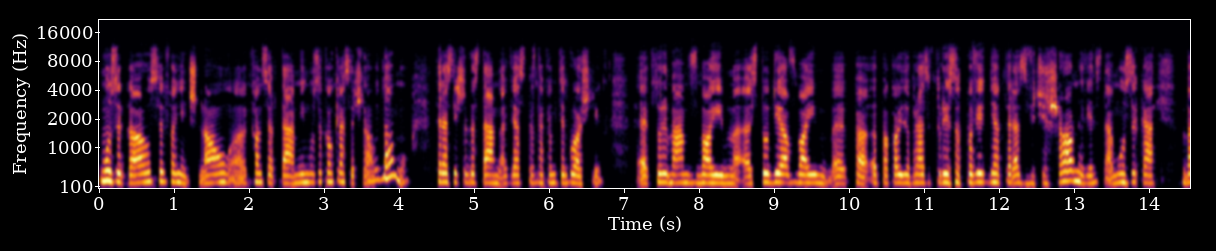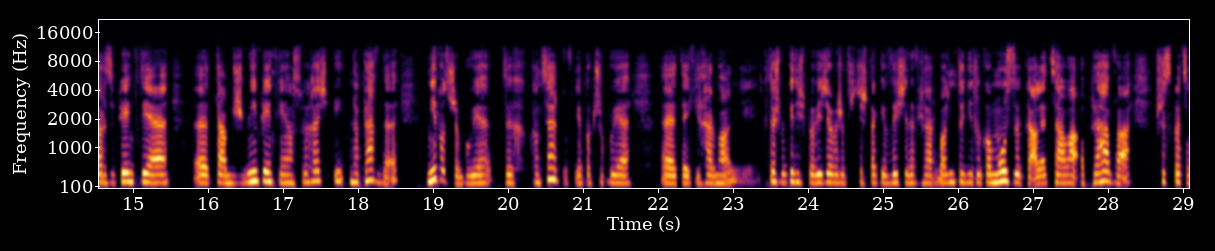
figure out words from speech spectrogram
muzyką symfoniczną, e, koncertami, muzyką klasyczną w domu. Teraz jeszcze dostałam na gwiazdkę znakomity głośnik, e, który mam w moim e, studio, w moim pokoju do pracy, który jest odpowiednio teraz wyciszony, więc ta muzyka bardzo pięknie tam brzmi, pięknie ją słychać i naprawdę nie potrzebuję tych koncertów, nie potrzebuję e, tej filharmonii. Ktoś mi kiedyś powiedział, że przecież takie wyjście do filharmonii to nie tylko muzyka, ale cała oprawa, wszystko co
